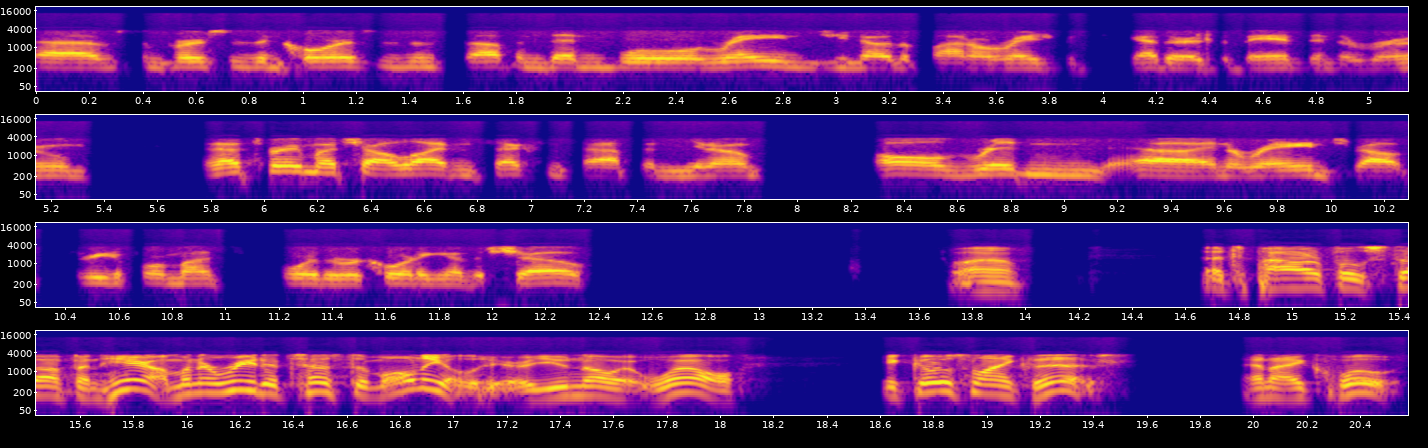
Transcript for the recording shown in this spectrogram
uh, some verses and choruses and stuff, and then we'll arrange, you know, the final arrangement together as a band in the room. And that's very much how Live in Texas happened, you know, all written uh, and arranged about three to four months before the recording of the show. Wow. That's powerful stuff. And here, I'm going to read a testimonial here. You know it well. It goes like this, and I quote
